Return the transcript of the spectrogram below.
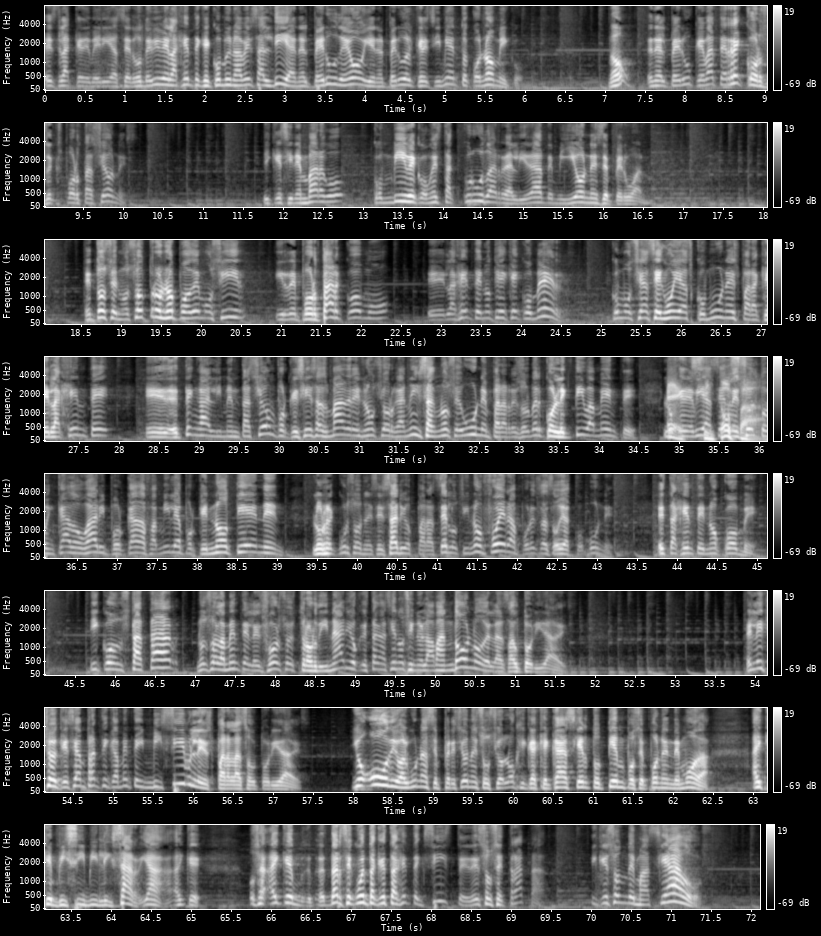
es la que debería ser, donde vive la gente que come una vez al día, en el Perú de hoy, en el Perú del crecimiento económico, ¿no? En el Perú que bate récords de exportaciones y que sin embargo convive con esta cruda realidad de millones de peruanos. Entonces nosotros no podemos ir y reportar cómo eh, la gente no tiene que comer, cómo se hacen ollas comunes para que la gente eh, tenga alimentación, porque si esas madres no se organizan, no se unen para resolver colectivamente lo que debía ser resuelto en cada hogar y por cada familia, porque no tienen los recursos necesarios para hacerlo. Si no fuera por esas ollas comunes, esta gente no come. Y constatar no solamente el esfuerzo extraordinario que están haciendo, sino el abandono de las autoridades. El hecho de que sean prácticamente invisibles para las autoridades. Yo odio algunas expresiones sociológicas que cada cierto tiempo se ponen de moda. Hay que visibilizar, ya, hay que o sea, hay que darse cuenta que esta gente existe, de eso se trata. Y que son demasiados.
